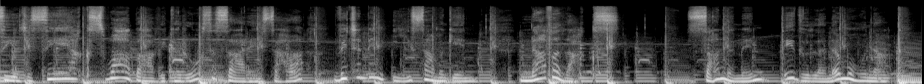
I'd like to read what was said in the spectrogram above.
සියට සියයක් ස්වාභාවික රෝසසාරය සහ විටමින් E සමගින් නවලක්ස් සඳමෙන් ඉදුලන මුහුණක්.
